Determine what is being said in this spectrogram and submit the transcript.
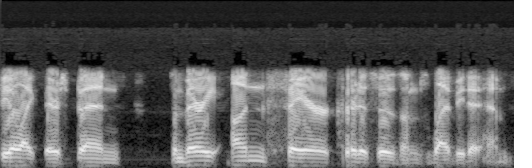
feel like there's been some very unfair criticisms levied at him.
